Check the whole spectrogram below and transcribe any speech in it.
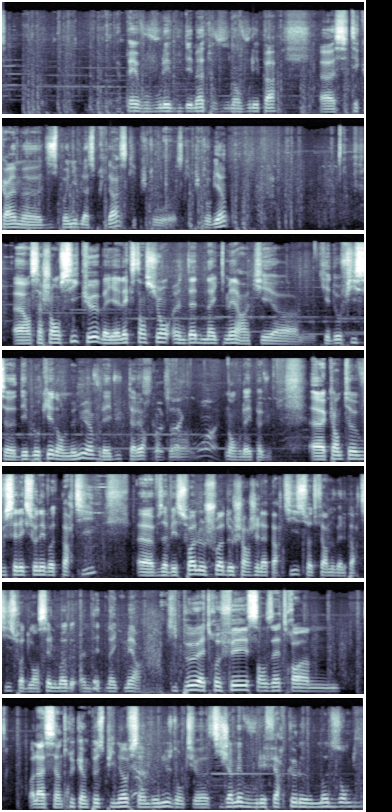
Après, vous voulez vous démat ou vous n'en voulez pas, euh, c'était quand même disponible à ce prix-là, ce, qui est plutôt, ce qui est plutôt bien. en sachant aussi que bah, y a l'extension Undead Nightmare qui est, est d'office débloquée dans le menu. Hein, vous l'avez vu tout à l'heure quand... non, vous l'avez pas vu. quand vous sélectionnez votre partie, euh, vous avez soit le choix de charger la partie, soit de faire nouvelle partie, soit de lancer le mode Undead Nightmare, qui peut être fait sans être... Euh, voilà, c'est un truc un peu spin-off, c'est un bonus, donc euh, si jamais vous voulez faire que le mode zombie,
